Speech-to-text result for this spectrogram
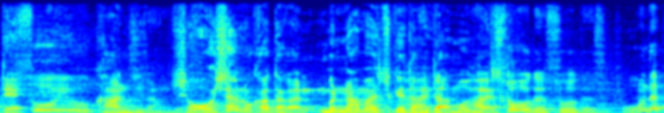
て、はい、そういう感じなんです。消費者の方が名前つけたみたいなもんですか、はい、そうですそうです。ほんで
